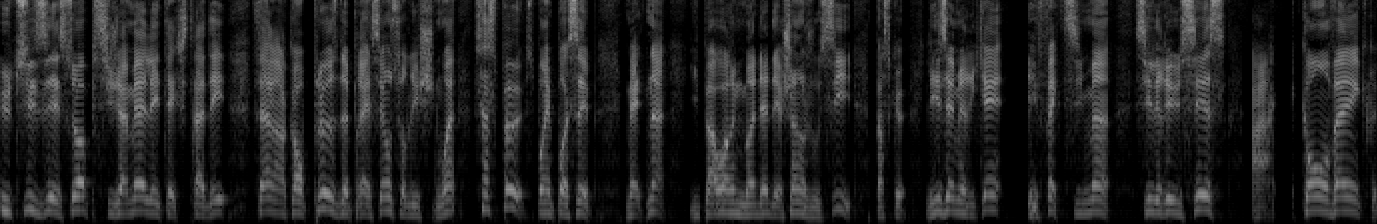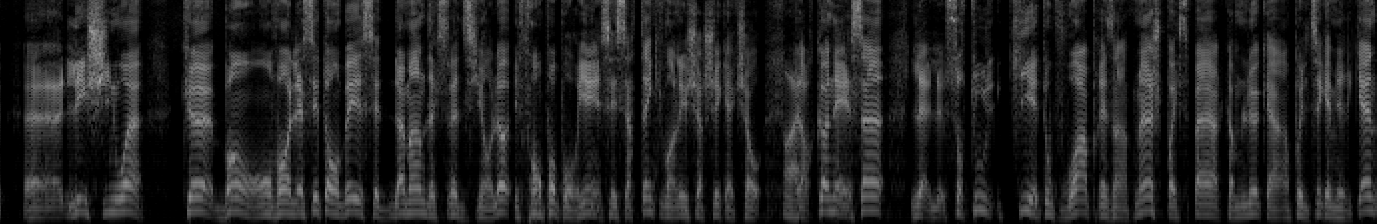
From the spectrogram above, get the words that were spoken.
utiliser ça, puis si jamais elle est extradée, faire encore plus de pression sur les Chinois, ça se peut, c'est pas impossible. Maintenant, il peut y avoir une monnaie d'échange aussi, parce que les Américains, effectivement, s'ils réussissent à convaincre euh, les Chinois que, bon, on va laisser tomber cette demande d'extradition-là, ils ne feront pas pour rien. C'est certain qu'ils vont aller chercher quelque chose. Ouais. Alors, connaissant le- le- surtout qui est au pouvoir présentement, je suis pas expert comme Luc en, en politique américaine,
